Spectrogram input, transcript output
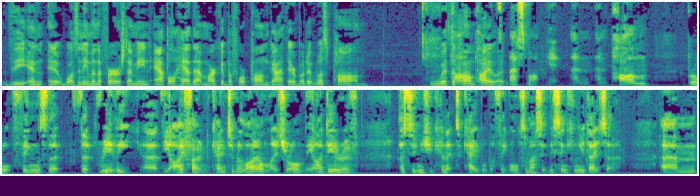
the and, and it wasn't even the first. I mean, Apple had that market before Palm got there, but it was Palm with the Palm, was Pilot. a mass market, and and Palm brought things that that really uh, the iPhone came to rely on later on. The idea of as soon as you connect a cable, the thing automatically syncing your data. Um,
